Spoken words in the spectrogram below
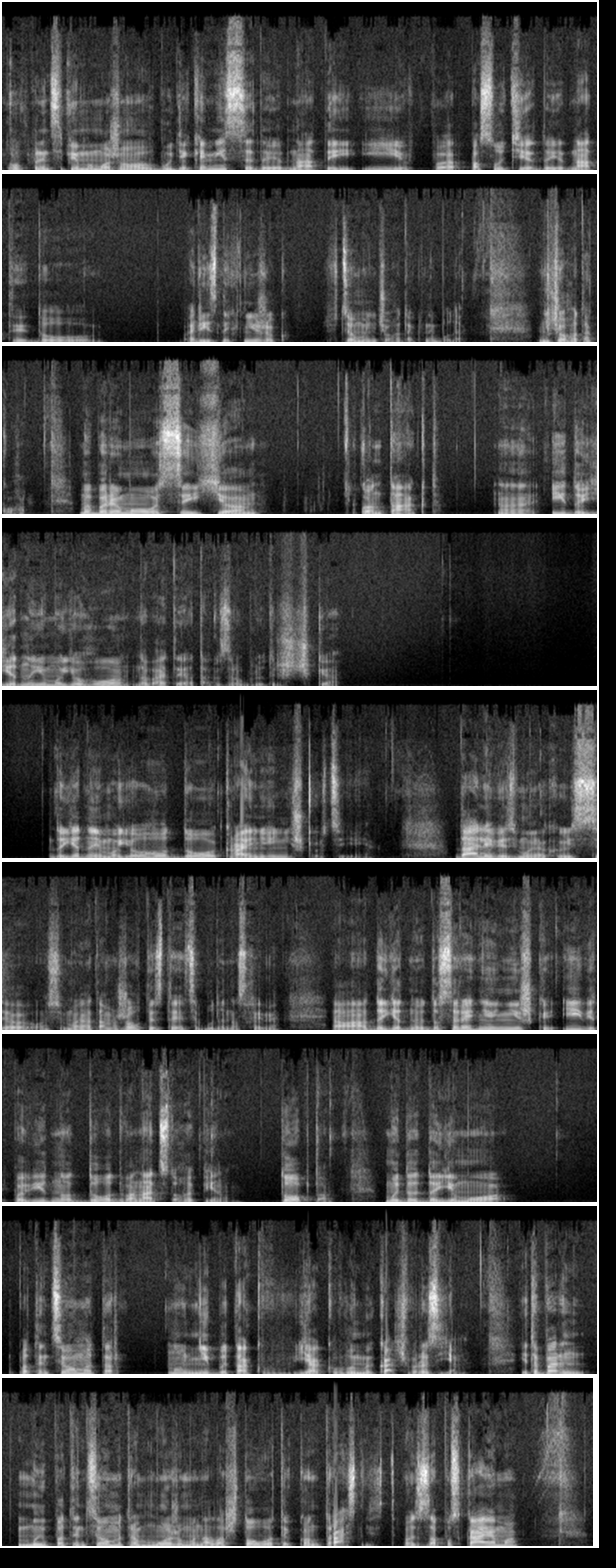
Ну, в принципі, ми можемо в будь-яке місце доєднати, і, по суті, доєднати до різних ніжок. В цьому нічого так не буде. Нічого такого. Ми беремо ось цей е, контакт е, і доєднуємо його. Давайте я так зроблю трішечки. Доєднуємо його до крайньої ніжки ось цієї. Далі візьму якийсь, е, ось у мене там жовтий, здається, буде на схемі. Доєдную до середньої ніжки і відповідно до 12-го піну. Тобто ми додаємо потенціометр, ну, ніби так, як вимикач в роз'єм. І тепер ми потенціометром можемо налаштовувати контрастність. Ось запускаємо.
